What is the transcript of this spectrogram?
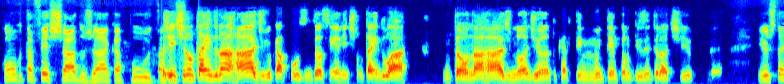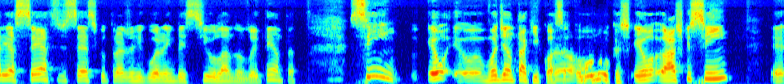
Como tá fechado já, Capuzzo. A gente não tá indo na rádio, viu, Capuzzo? Então assim, a gente não tá indo lá. Então na rádio não adianta, cara. Tem muito tempo que eu não piso interativo. Eu estaria certo se dissesse que o traje rigor era imbecil lá nos anos 80? Sim, eu, eu vou adiantar aqui, Costa. O Lucas, eu, eu acho que sim, é,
